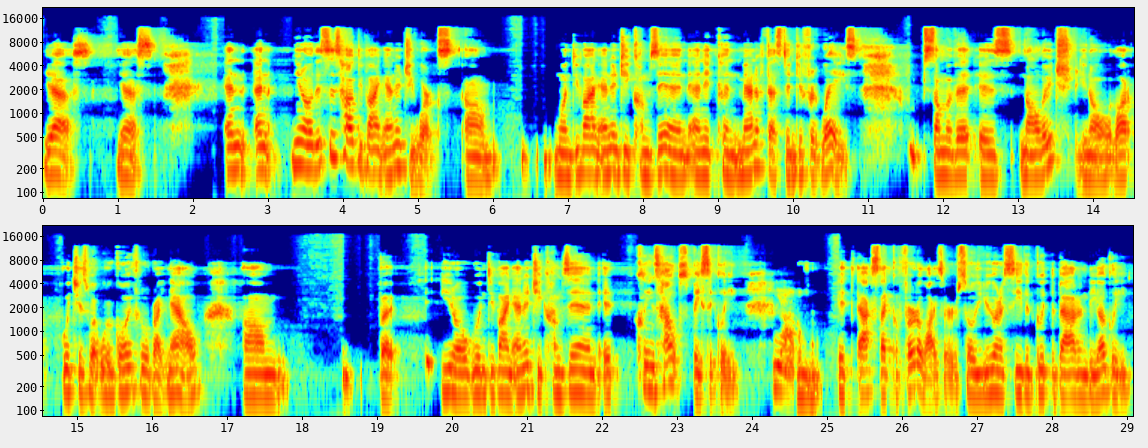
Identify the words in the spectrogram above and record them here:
Yes, yes. And, and, you know, this is how divine energy works. Um, when divine energy comes in and it can manifest in different ways. Some of it is knowledge, you know, a lot, which is what we're going through right now. Um, but you know, when divine energy comes in, it cleans house basically. Yeah. Um, it acts like a fertilizer. So you're going to see the good, the bad, and the ugly.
